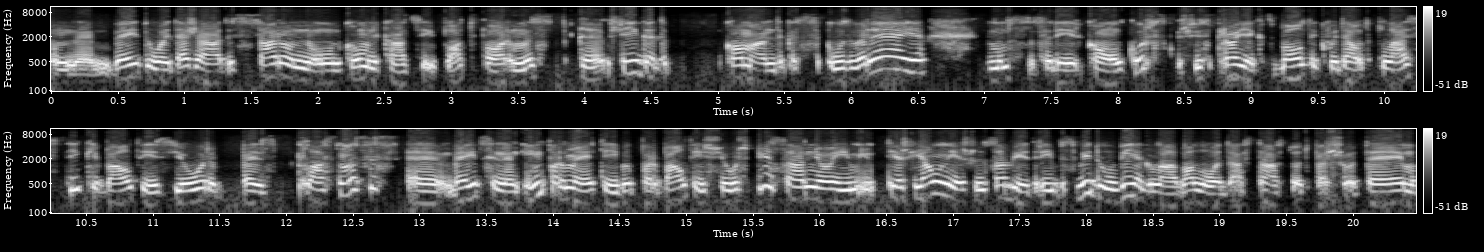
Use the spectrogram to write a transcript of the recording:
un veidoja dažādas sarunu un komunikāciju platformas. Šī gada komanda, kas uzvarēja. Mums tas arī ir konkurss. Šis projekts Baltic Without Plastic, ja Baltijas jūra bez plasmasas, e, veicina informētību par Baltijas jūras piesārņojumu tieši jauniešu un sabiedrības vidū vieglā valodā stāstot par šo tēmu.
